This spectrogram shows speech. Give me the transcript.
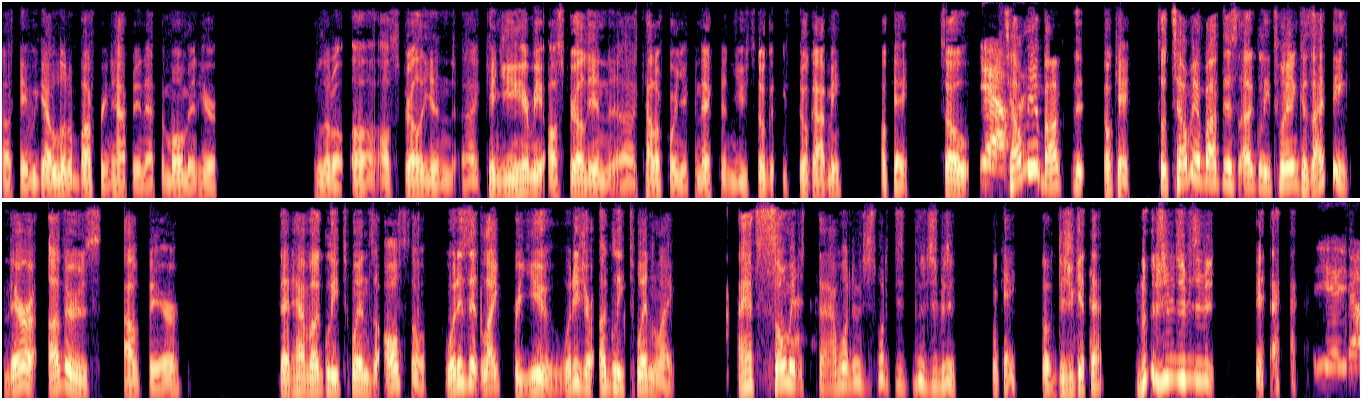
Okay, we got a little buffering happening at the moment here. A little uh, Australian. Uh, can you hear me? Australian uh, California connection. You still you still got me? Okay. So yeah. tell me about the okay so tell me about this ugly twin because i think there are others out there that have ugly twins also what is it like for you what is your ugly twin like i have so many i want to just what okay so did you get that Yeah, yeah.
